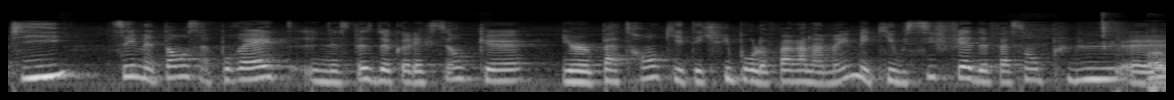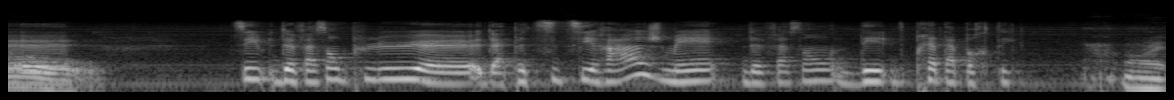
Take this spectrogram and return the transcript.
Puis Tu sais, mettons, ça pourrait être une espèce de collection que il y a un patron qui est écrit pour le faire à la main, mais qui est aussi fait de façon plus... euh, Oh. Tu de façon plus... euh, de petit tirage, mais de façon dé- prête à porter. Ouais,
